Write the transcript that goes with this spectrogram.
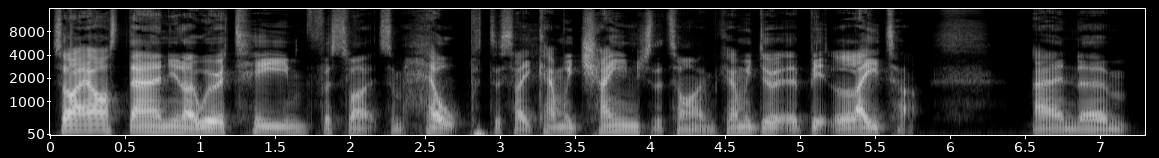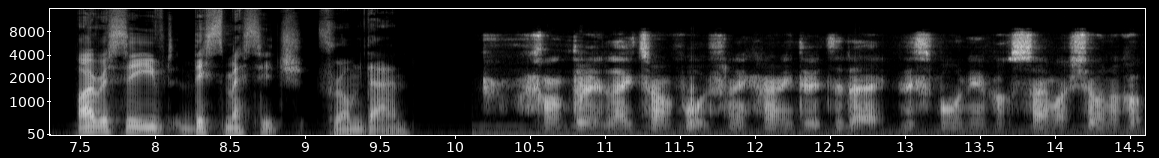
So I asked Dan, you know, we're a team for like some help to say, can we change the time? Can we do it a bit later? And um, I received this message from Dan. I can't do it later, unfortunately. I can only do it today. This morning, I've got so much on. I've got.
